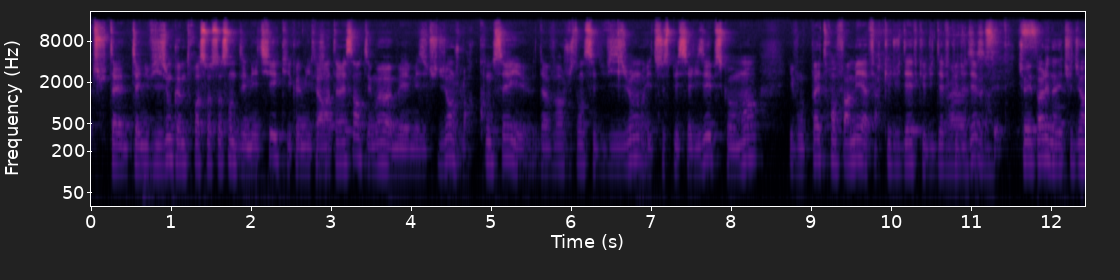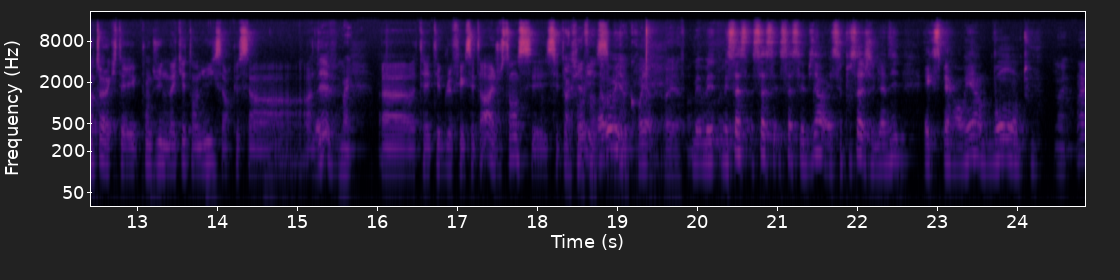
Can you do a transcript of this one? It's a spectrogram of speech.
tu as, une vision comme 360 des métiers qui est comme hyper intéressante. Et moi, mes, mes étudiants, je leur conseille d'avoir justement cette vision et de se spécialiser parce qu'au moins, ils vont pas être enfermés à faire que du dev, que du dev, Ouais, que du dev. Tu avais parlé d'un étudiant à toi là, qui t'avait pondu une maquette en UX alors que c'est un, un dev. Ouais. Euh, t'as été bluffé, etc. Et justement, c'est Ah, oui. incroyable. Un Mais, travail mais, mais ça, ça, c'est, bien, et c'est pour ça que j'ai bien dit expert en rien, bon en tout. Ouais. Ouais.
